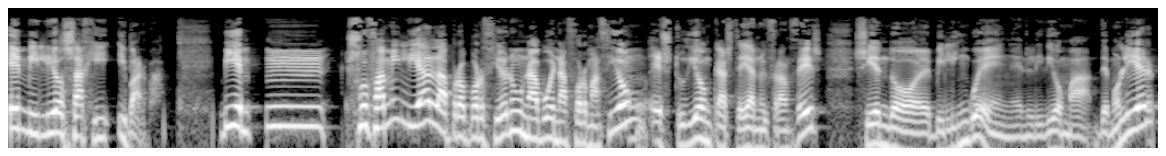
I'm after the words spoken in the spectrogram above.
Emilio Sagi y Barba. Bien, mm, su familia la proporcionó una buena formación, estudió en castellano y francés, siendo eh, bilingüe en, el idioma de Molière,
